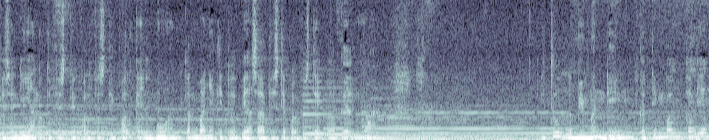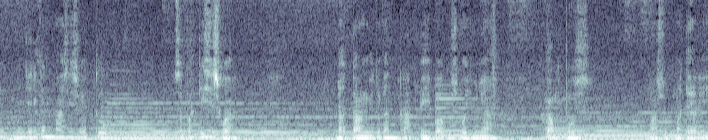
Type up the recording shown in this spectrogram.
kesenian atau festival-festival keilmuan. Kan banyak itu biasa festival-festival keilmuan. Itu lebih mending ketimbang kalian menjadikan mahasiswa itu seperti siswa datang gitu kan rapi bagus bajunya kampus masuk materi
